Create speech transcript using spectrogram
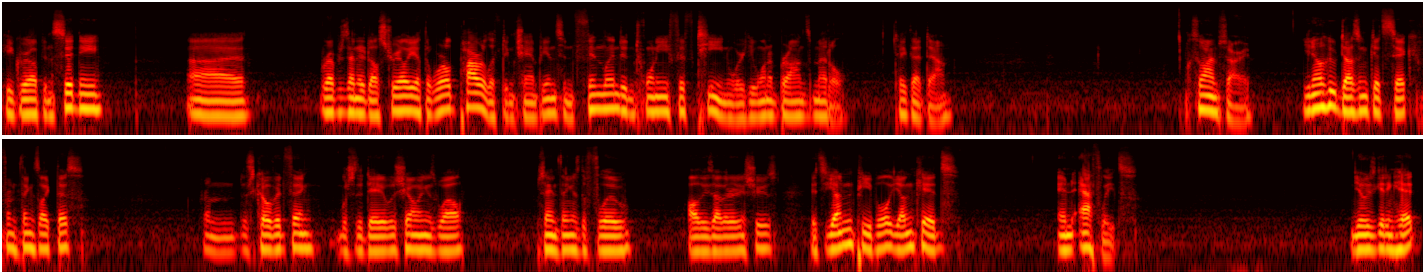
He grew up in Sydney, uh, represented Australia at the World Powerlifting Champions in Finland in 2015, where he won a bronze medal. Take that down. So I'm sorry. You know who doesn't get sick from things like this? From this COVID thing, which the data was showing as well. Same thing as the flu, all these other issues. It's young people, young kids, and athletes. You know who's getting hit?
